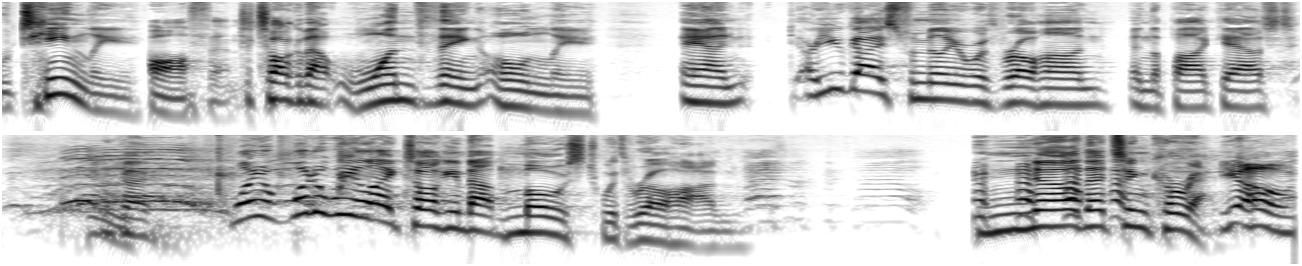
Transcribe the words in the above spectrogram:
routinely Often. to talk about one thing only. And are you guys familiar with Rohan and the podcast? Okay. What, what do we like talking about most with Rohan? No, that's incorrect. Yo,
